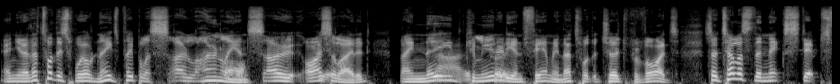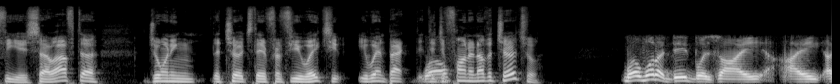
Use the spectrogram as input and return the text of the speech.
And, you know, that's what this world needs. People are so lonely and so isolated. They need Oh. that's community true. and family, and that's what the church provides. So tell us the next steps for you. So after joining the church there for a few weeks, you, you went back. did you find another church or? Well, what I did was I, I, I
